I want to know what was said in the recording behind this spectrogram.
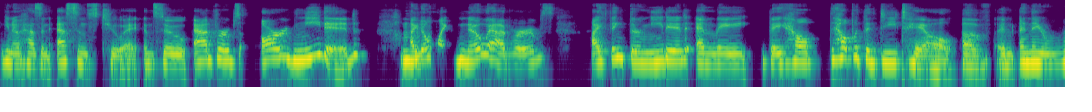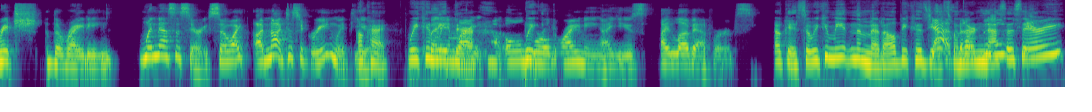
you know, has an essence to it. And so adverbs are needed. Mm-hmm. I don't like no adverbs. I think they're needed and they they help help with the detail of and, and they enrich the writing when necessary. So I, I'm not disagreeing with you. Okay. We can but meet in there. My, my old we, world writing, I use I love adverbs. Okay, so we can meet in the middle because yes, when they're necessary,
